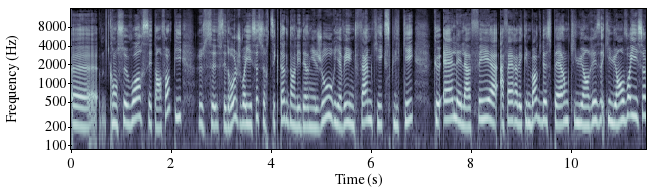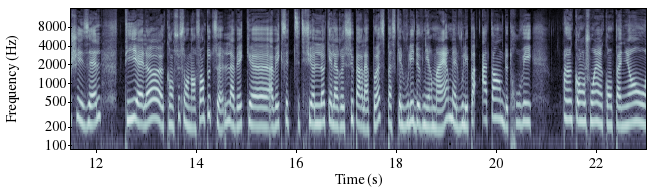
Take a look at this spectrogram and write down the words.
euh, concevoir cet enfant. Puis c'est drôle, je voyais ça sur TikTok dans les derniers jours. Il y avait une femme qui expliquait que elle, elle a fait euh, affaire avec une banque de sperme qui lui, qui lui a envoyé ça chez elle. Puis elle a conçu son enfant toute seule avec euh, avec cette petite fiole là qu'elle a reçue par la poste parce qu'elle voulait devenir mère, mais elle voulait pas attendre de trouver un conjoint, un compagnon,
